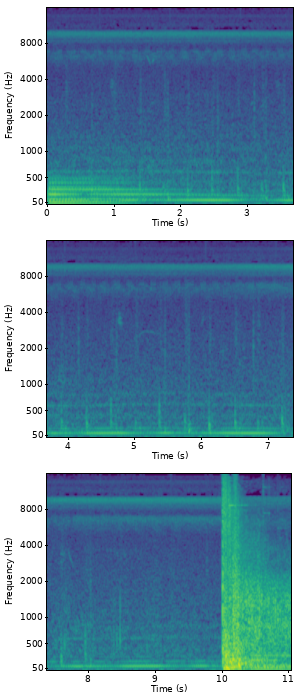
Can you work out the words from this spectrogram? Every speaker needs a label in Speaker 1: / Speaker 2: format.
Speaker 1: Bye.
